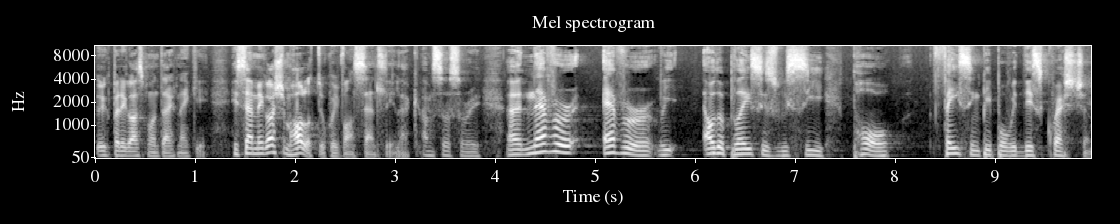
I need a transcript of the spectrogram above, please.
ők pedig azt mondták neki. Hiszen még azt sem hallottuk, hogy van szent lélek. I'm so sorry. Uh, never ever we other places we see Paul facing people with this question.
